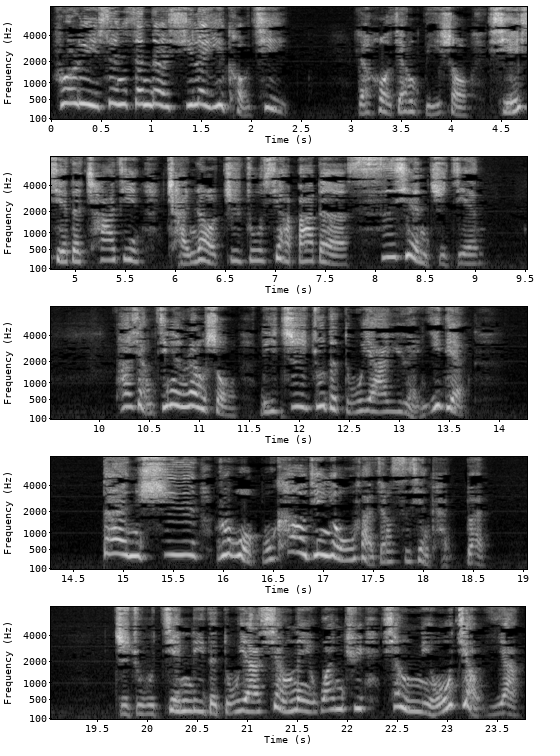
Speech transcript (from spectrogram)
弗洛利深深的吸了一口气。然后将匕首斜斜的插进缠绕蜘蛛下巴的丝线之间，他想尽量让手离蜘蛛的毒牙远一点，但是如果不靠近，又无法将丝线砍断。蜘蛛尖利的毒牙向内弯曲，像牛角一样。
